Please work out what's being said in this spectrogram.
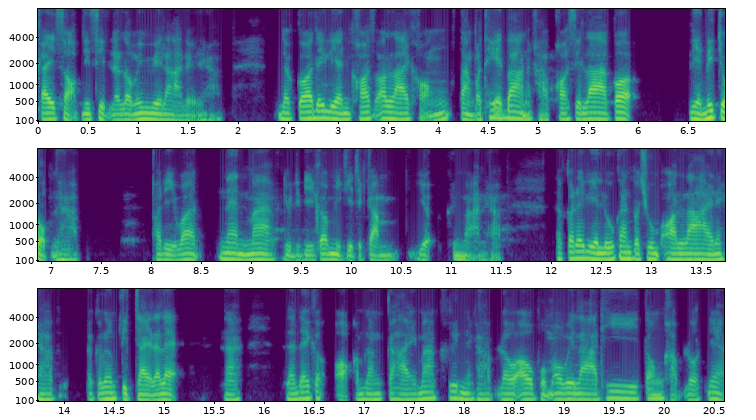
ใกล้สอบนิสิตแล้วเราไม่มีเวลาเลยนะครับ แล้วก็ได้เรียนคอร์สออนไลน์ของต่างประเทศบ้างนะครับ Coursera ก็เรียนไม่จบนะครับ พอดีว่าแน่นมากอยู่ดีๆ ก็มีกิจกรรมเยอะขึ้นมานะครับ แล้วก็ได้เรียนรู้การประชุมออนไลน์นะครับ แล้วก็เริ่มติดใจแล้วแหละนะ และได้ก็ออกกำลังกายมากขึ้นนะครับ เราเอาผมเอาเวลาที่ต้องขับรถเนี่ย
